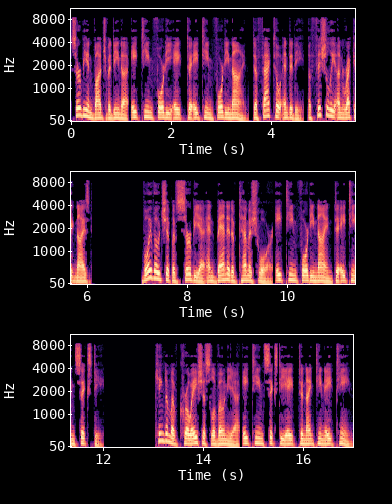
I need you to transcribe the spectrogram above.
Serbian Vojvodina 1848 to 1849 de facto entity officially unrecognized Voivodeship of Serbia and Banat of Temeshwar 1849 to 1860 Kingdom of Croatia Slavonia 1868 to 1918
